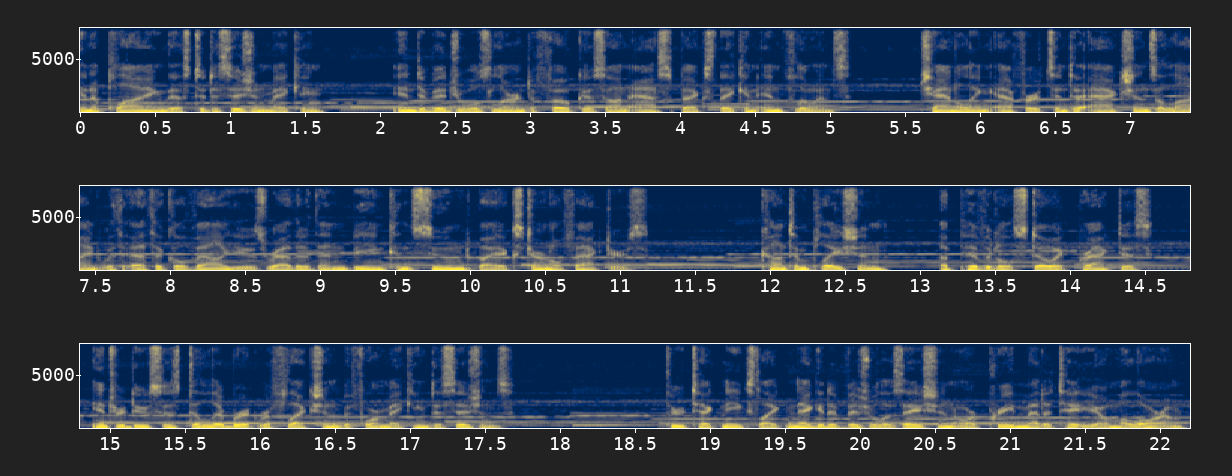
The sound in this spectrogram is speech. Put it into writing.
In applying this to decision-making, individuals learn to focus on aspects they can influence, channeling efforts into actions aligned with ethical values rather than being consumed by external factors. Contemplation, a pivotal Stoic practice, introduces deliberate reflection before making decisions. Through techniques like negative visualization or premeditatio malorum,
